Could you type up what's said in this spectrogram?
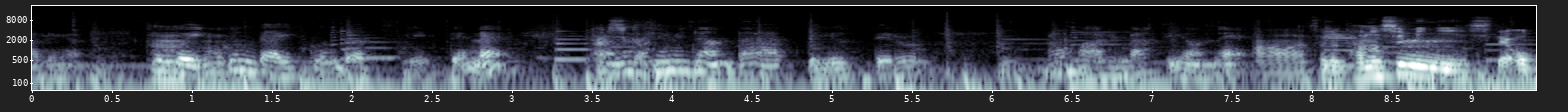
あるよそこ行くんだ行くんだって言ってね。楽しみなんだって言ってるのもありますよね。ああそれを楽しみにして億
